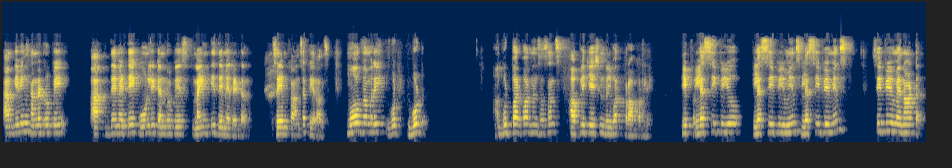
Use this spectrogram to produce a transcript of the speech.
I am giving 100 rupee, uh, they may take only 10 rupees, 90 they may return. Same concept here also. More memory, good, good, uh, good performance essence, application will work properly. If less CPU, less CPU means, less CPU means CPU may not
